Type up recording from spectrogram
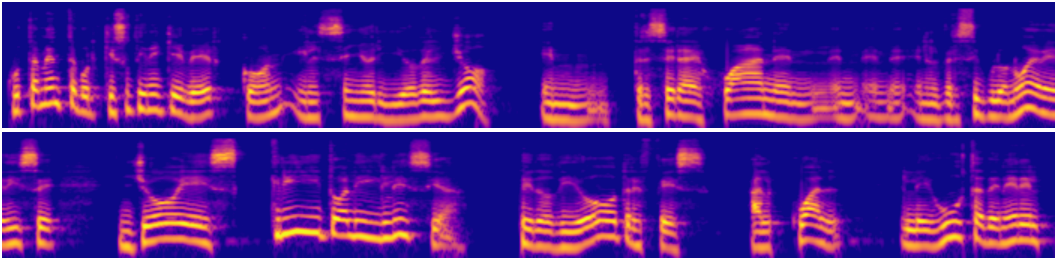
justamente porque eso tiene que ver con el señorío del yo. En tercera de Juan, en, el versículo 9, dice, yo he escrito a la iglesia, pero Diótrefes, al cual le gusta tener el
